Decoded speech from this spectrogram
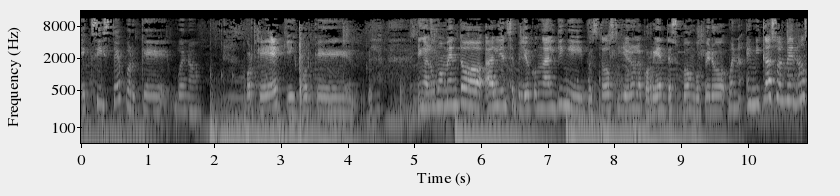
existe porque, bueno, Porque X, porque en algún momento alguien se peleó con alguien y pues todos siguieron la corriente, supongo. Pero bueno, en mi caso al menos,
